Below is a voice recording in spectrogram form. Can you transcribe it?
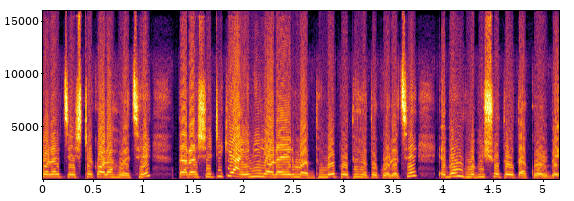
করার চেষ্টা করা হয়েছে, তারা সেটিকে আইনি লড়াইয়ের মাধ্যমে প্রতিহত করেছে এবং ভবিষ্যতেও তা করবে।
